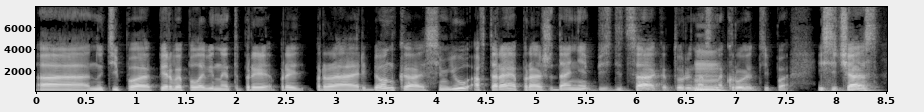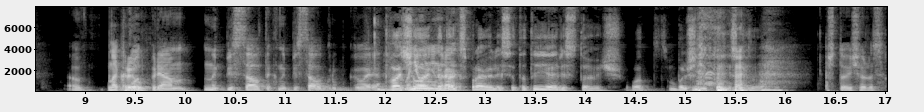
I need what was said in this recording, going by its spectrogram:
а, ну, типа, первая половина это про, про, про ребенка, семью, а вторая про ожидание пиздеца, который нас М. накроет, типа. И сейчас э, Накрыл. вот прям написал, так написал, грубо говоря. Два Мне человека так нравится. справились. Это ты и Арестович. Вот. Больше никто не сказал. Что еще раз?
